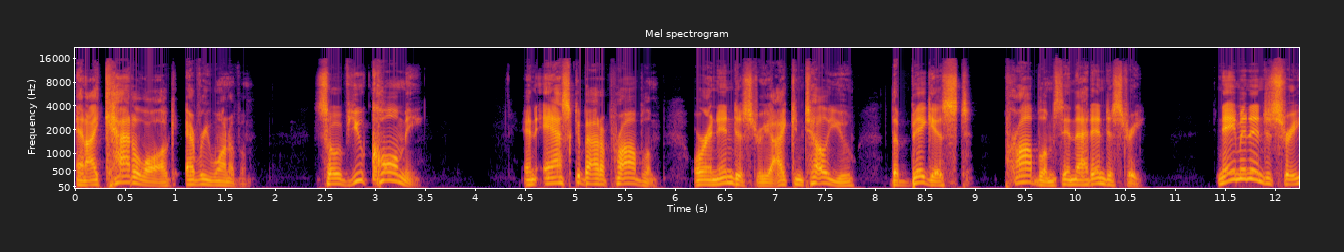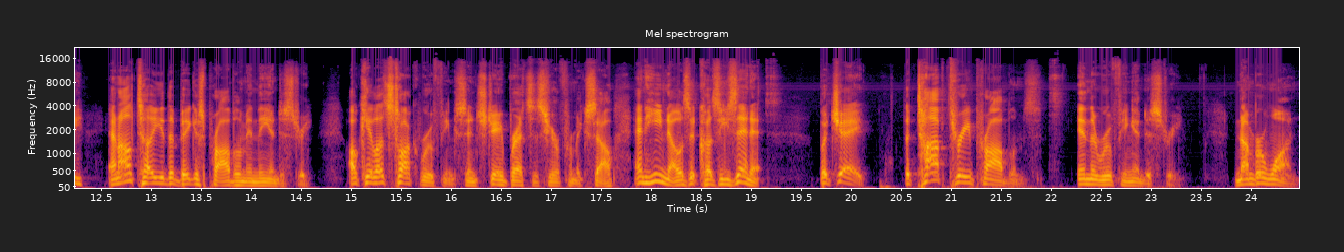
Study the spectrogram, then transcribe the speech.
and I catalog every one of them. So if you call me and ask about a problem or an industry, I can tell you the biggest problems in that industry. Name an industry, and I'll tell you the biggest problem in the industry. Okay, let's talk roofing since Jay Bretz is here from Excel, and he knows it because he's in it. But Jay, the top three problems in the roofing industry. Number one,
